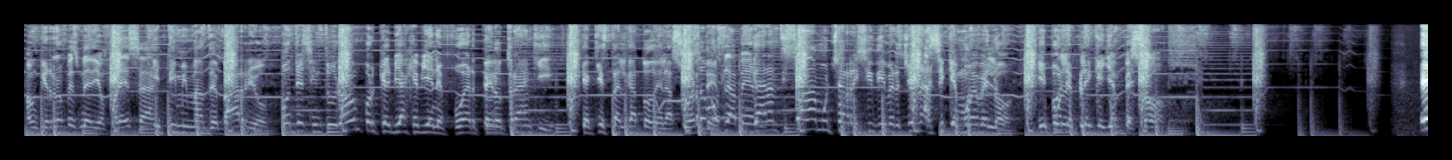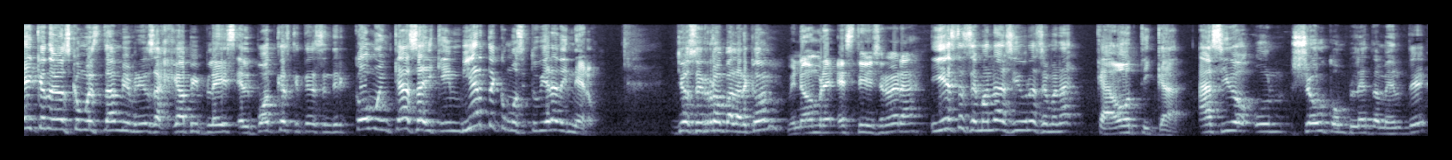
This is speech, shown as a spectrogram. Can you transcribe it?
Aunque Rob es medio fresa y Timmy más de barrio. Ponte el cinturón porque el viaje viene fuerte. Pero tranqui, que aquí está el gato de la suerte. Somos la ver, garantizada mucha risa y diversión, así que muévelo y ponle play que ya empezó. Hey, ¿qué onda amigos? ¿Cómo están? Bienvenidos a Happy Place, el podcast que te hace sentir como en casa y que invierte como si tuviera dinero. Yo soy Rob Alarcón Mi nombre es Steven Cervera. y esta semana ha sido una semana caótica. Ha sido un show completamente.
